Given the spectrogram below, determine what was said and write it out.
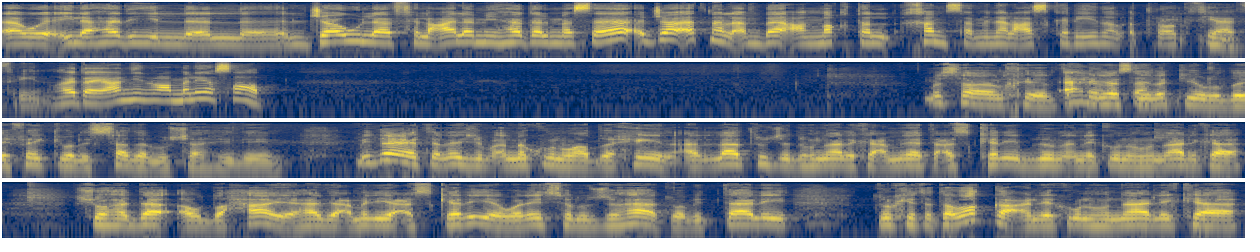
أو إلى هذه الجولة في العالم هذا المساء جاءتنا الأنباء عن مقتل خمسة من العسكريين الأتراك في عفرين. وهذا يعني أن العملية صعبة مساء الخير. تحياتي لك ولضيفيك وللسادة المشاهدين. بداية يجب أن نكون واضحين. لا توجد هنالك عمليات عسكرية بدون أن يكون هنالك شهداء أو ضحايا. هذه عملية عسكرية وليس نزهات وبالتالي تركيا تتوقع أن يكون هنالك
